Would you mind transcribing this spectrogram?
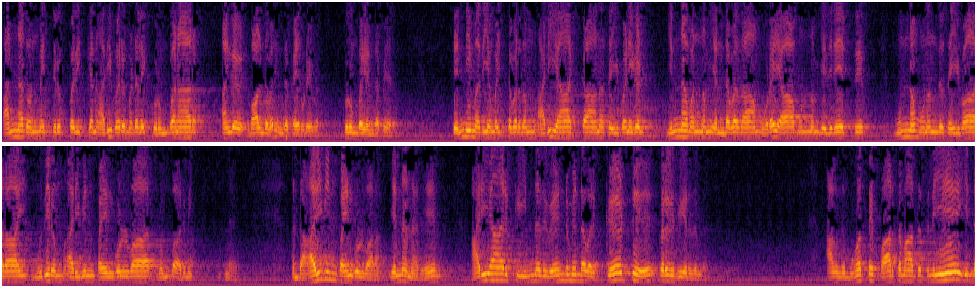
அன்னதொன்மை திருப்பதிக்கன் அதிபெருமடலை குறும்பனார். அங்கு வாழ்ந்தவர் இந்த பெயருடையவர். குறும்பர் என்ற பெயர். தென்னி மதியம் வைத்தவர்தம் அடியாற்கான செய்வணிகள். இன்ன வண்ணம் என்றவர்தாம் உரையா முன்னம் எதிரேற்று. முன்னம் உணர்ந்து செய்வாராய். முதிரும் அறிவின் பயன்கொள்வார். ரொம்ப அருமை. அந்த அறிவின் பயன் கொள்வாராம் என்னன்னாரு? அரியாருக்கு இன்னது வேண்டும் என்று அவர் கேட்டு பிறகு செய்யறதில்லை. அவங்க முகத்தை பார்த்த மாத்திரத்திலேயே இந்த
